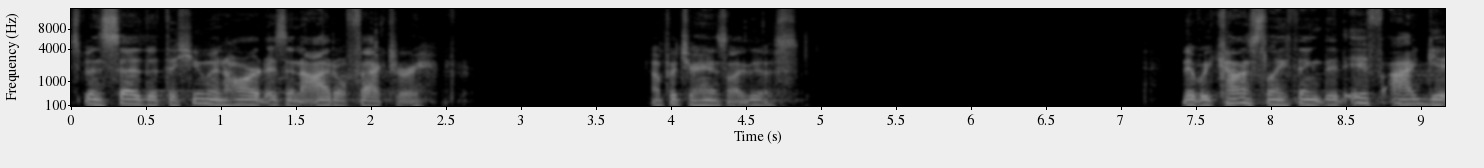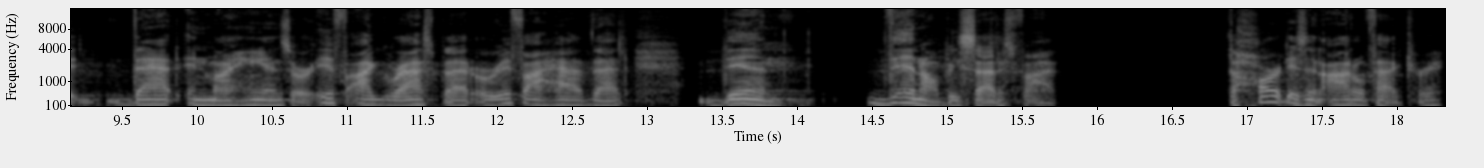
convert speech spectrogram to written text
It's been said that the human heart is an idol factory. Now put your hands like this. That we constantly think that if I get that in my hands, or if I grasp that, or if I have that, then, then I'll be satisfied. The heart is an idol factory.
